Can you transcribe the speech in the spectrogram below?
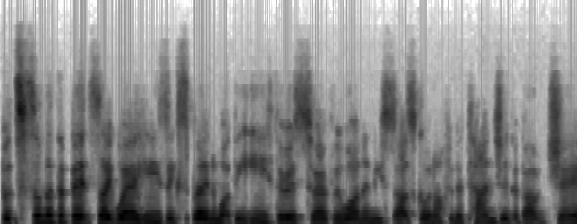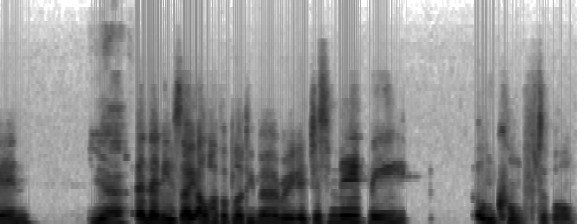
but some of the bits, like where he's explaining what the Aether is to everyone, and he starts going off in a tangent about Jane, yeah, and then he was like, "I'll have a Bloody Mary." It just made me uncomfortable.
